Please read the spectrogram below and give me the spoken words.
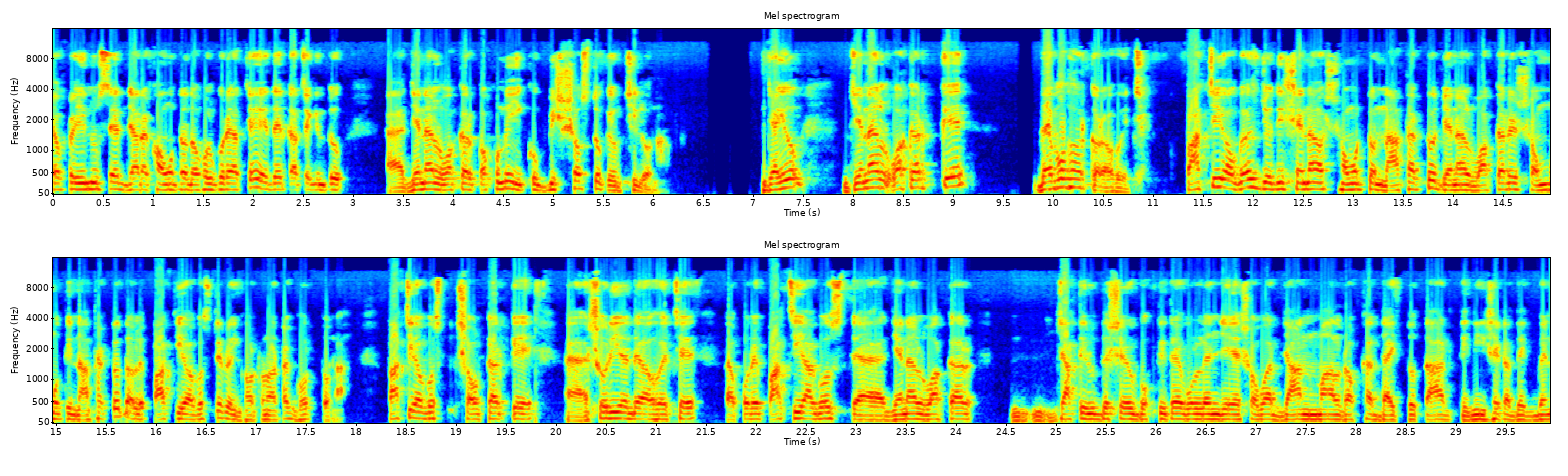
ডক্টর ইউনুসের যারা ক্ষমতা দখল করে আছে, এদের কাছে কিন্তু জেনারেল ওয়াকার কখনোই খুব বিশ্বস্ত কেউ ছিল না। যাই হোক, জেনারেল ওয়াকারকে ব্যবহার করা হয়েছে। পাঁচই অগস্ট যদি সেনা সমর্থন না থাকতো, জেনারেল ওয়াকারের সম্মতি না থাকতো, তাহলে পাঁচই অগস্টের ওই ঘটনাটা ঘটতো না। পাঁচই অগস্ট সরকারকে সরিয়ে দেওয়া হয়েছে। তারপরে পাঁচই আগস্ট জেনারেল ওয়াকার জাতির উদ্দেশ্যে বক্তৃতায় বললেন যে সবার যান মাল রক্ষার দায়িত্ব তার, তিনি সেটা দেখবেন।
